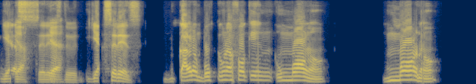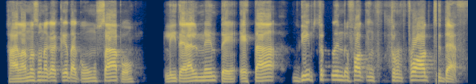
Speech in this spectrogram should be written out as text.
yes, it is, yeah. dude. Yes, it is. Cabrón, busca una fucking, un mono, un mono, jalándose una casqueta con un sapo, literalmente está deep throating the fucking thro- frog to death.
